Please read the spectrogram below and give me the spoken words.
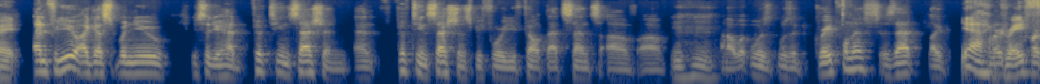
Right. And for you, I guess when you you said you had 15 session and 15 sessions before you felt that sense of uh, mm -hmm. uh, what was was it gratefulness? Is that like yeah, heart, grateful,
